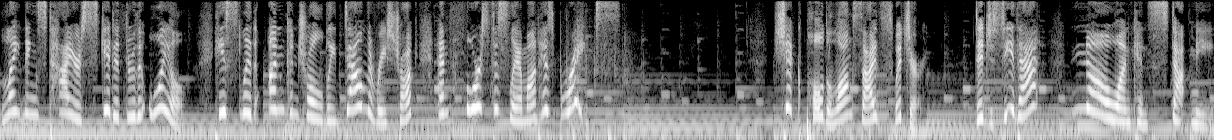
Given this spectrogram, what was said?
Lightning's tires skidded through the oil. He slid uncontrollably down the racetrack and forced to slam on his brakes. Chick pulled alongside Switcher. Did you see that? No one can stop me,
